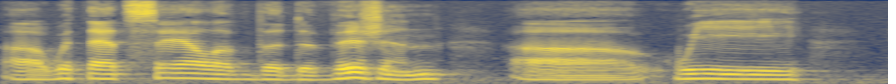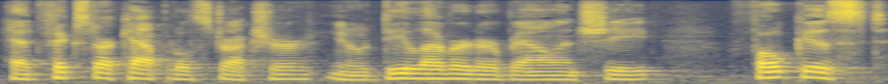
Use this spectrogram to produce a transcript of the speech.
uh, with that sale of the division, uh, we had fixed our capital structure, you know, delevered our balance sheet, focused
